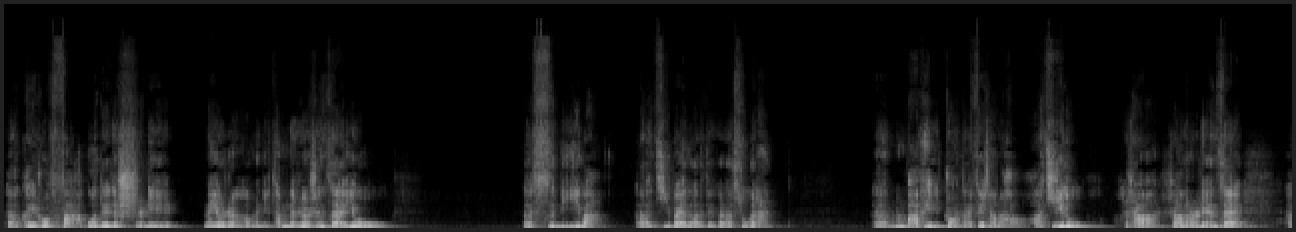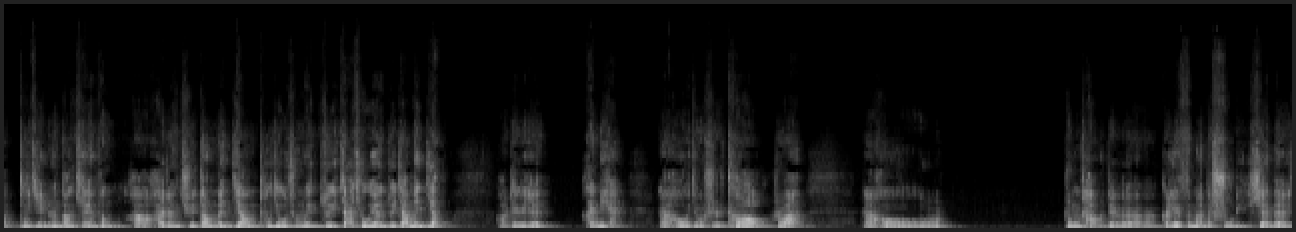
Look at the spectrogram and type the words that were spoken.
呃，可以说法国队的实力。没有任何问题，他们的热身赛又，呃，四比一吧，呃，击败了这个苏格兰，呃，姆巴佩状态非常的好啊，吉鲁是吧？上轮联赛啊，不仅能当前锋啊，还能去当门将，扑救成为最佳球员、最佳门将啊，这个也很厉害。然后就是特奥是吧？然后中场这个格列兹曼的梳理现在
